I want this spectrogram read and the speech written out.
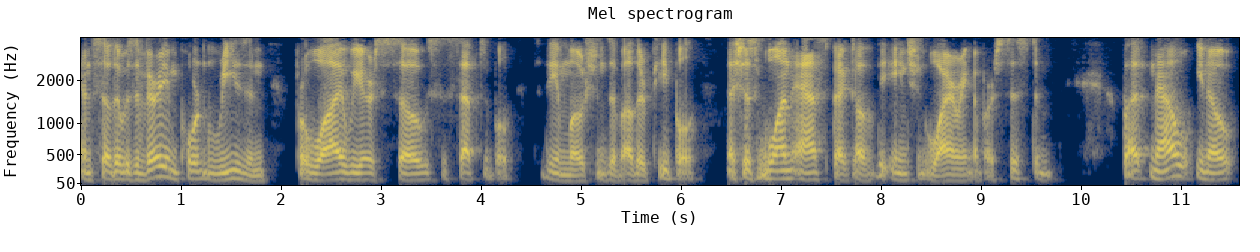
And so there was a very important reason for why we are so susceptible to the emotions of other people. That's just one aspect of the ancient wiring of our system. But now, you know,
